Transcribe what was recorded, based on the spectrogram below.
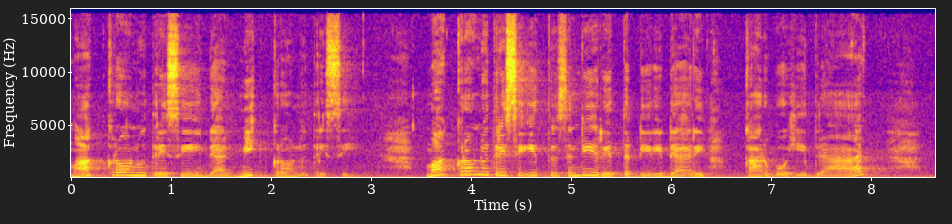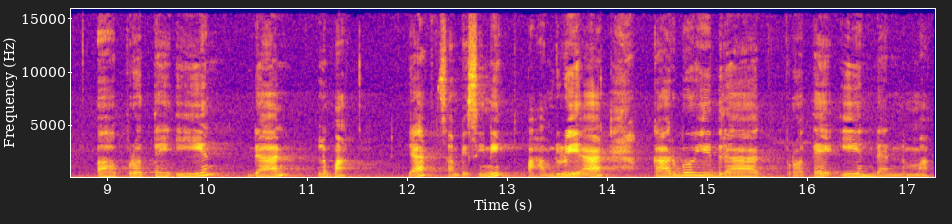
makronutrisi dan mikronutrisi. Makronutrisi itu sendiri terdiri dari karbohidrat, eh, protein dan lemak. Ya, sampai sini paham dulu ya. Karbohidrat, protein dan lemak.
